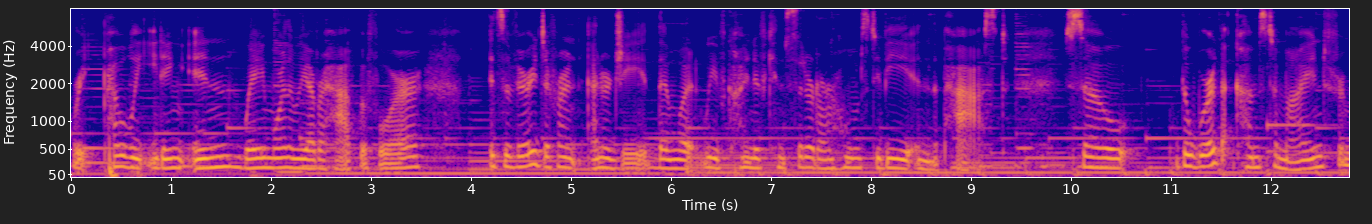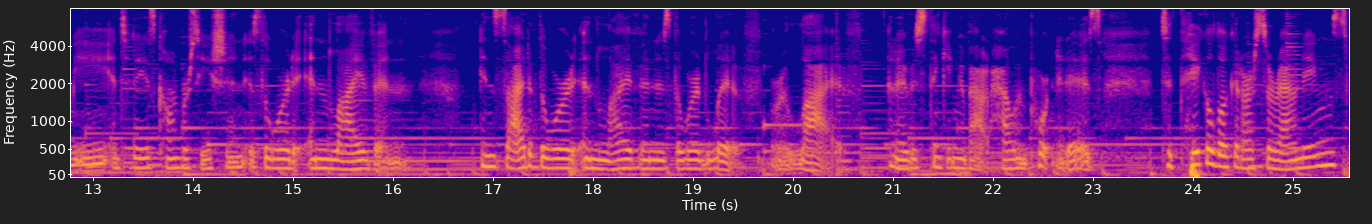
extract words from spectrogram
we're probably eating in way more than we ever have before. It's a very different energy than what we've kind of considered our homes to be in the past. So, the word that comes to mind for me in today's conversation is the word enliven. Inside of the word enliven is the word live or alive. And I was thinking about how important it is to take a look at our surroundings,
